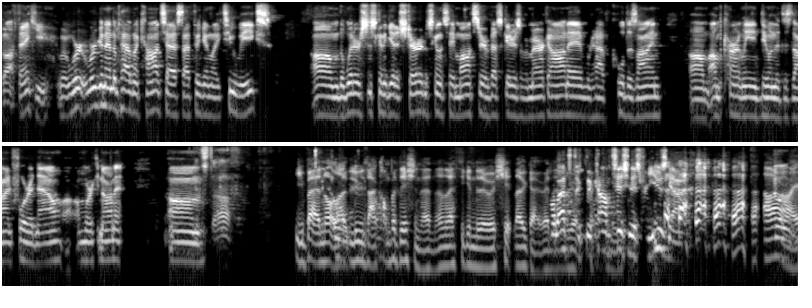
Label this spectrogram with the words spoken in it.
Oh, thank you. We're we're, we're gonna end up having a contest. I think in like two weeks. Um, the winner's just gonna get a shirt. It's gonna say "Monster Investigators of America" on it, and we're gonna have a cool design. Um, I'm currently doing the design for it now. I'm working on it. Um, Good stuff. You better not like lose that competition then, unless you're gonna do a shit logo. well, that's you're the, the competition is for you guys. All right,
